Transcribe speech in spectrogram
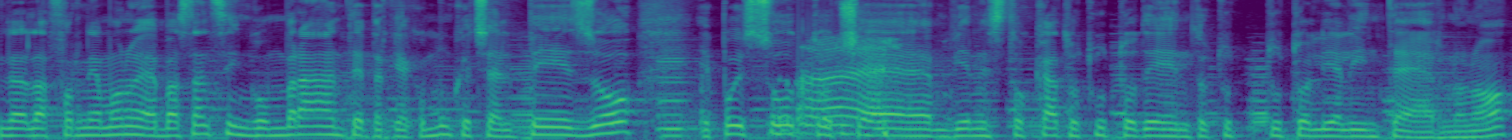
la forniamo noi, abbastanza ingombrante perché comunque c'è il peso e poi sotto Eh. c'è, viene stoccato tutto dentro, tut- tutto lì all'interno, no?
